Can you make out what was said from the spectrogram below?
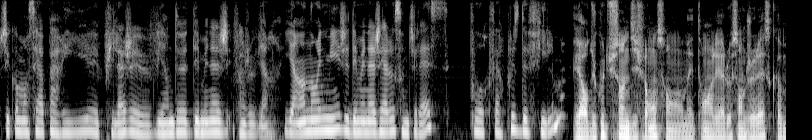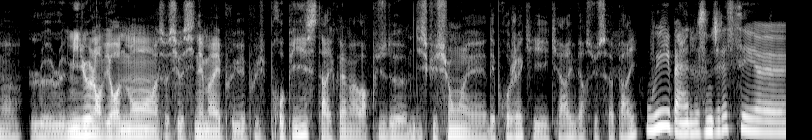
J'ai commencé à Paris et puis là, je viens de déménager. Enfin, je viens. Il y a un an et demi, j'ai déménagé à Los Angeles pour faire plus de films. Et alors, du coup, tu sens une différence en étant allé à Los Angeles, comme euh, le, le milieu, l'environnement associé au cinéma est plus, est plus propice. Tu arrives quand même à avoir plus de discussions et des projets qui, qui arrivent versus euh, Paris? Oui, bah, Los Angeles, c'est euh,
